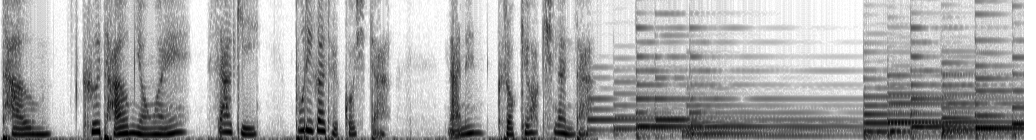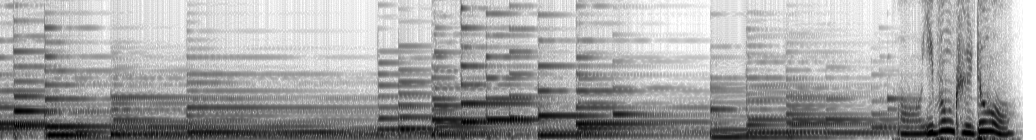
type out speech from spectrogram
다음, 그 다음 영화의 싹이 뿌리가 될 것이다. 나는 그렇게 확신한다. 어, 이분 글도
